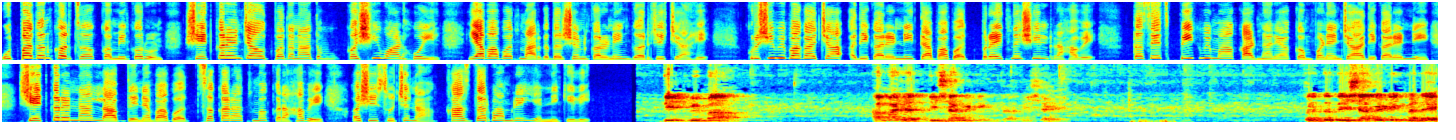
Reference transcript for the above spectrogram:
उत्पादन खर्च कमी करून शेतकऱ्यांच्या उत्पादनात कशी वाढ होईल याबाबत मार्गदर्शन करणे गरजेचे आहे. कृषी विभागाच्या अधिकाऱ्यांनी त्याबाबत प्रयत्नशील राहावे. तसेच पीक विमा काढणाऱ्या कंपन्यांच्या अधिकाऱ्यांनी शेतकऱ्यांना लाभ देण्याबाबत सकारात्मक राहावे अशी सूचना खासदार भामरे यांनी केली. पीक विमा हा माझ्या दिशा मीटिंगचा विषय आहे. परंतु दिशा मीटिंगमध्ये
